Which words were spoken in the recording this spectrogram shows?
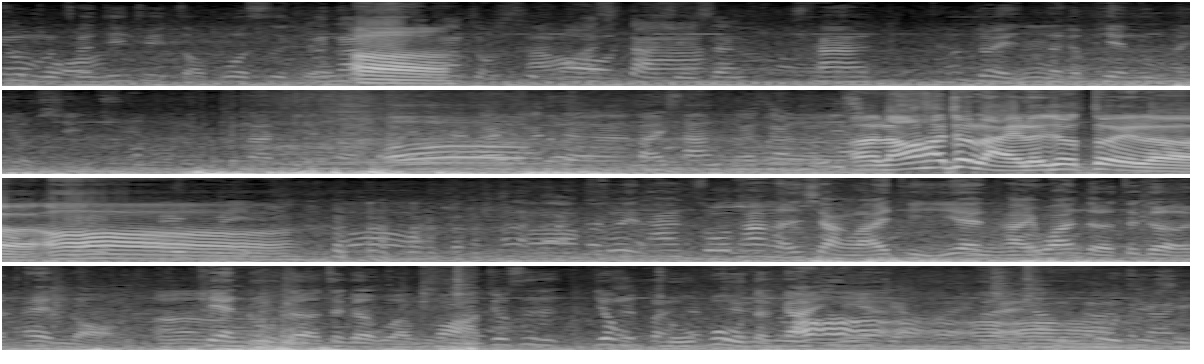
因为我们曾经去走过四国，啊他走四国，他是大学生，他对那个片路很有兴趣，我们跟他介绍台湾的白沙白沙土啊，然后他就来了，就对了。哦，所以他说他很想来体验台湾的这个片路片路的这个文化，就是用徒步的概念，对，徒步去行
